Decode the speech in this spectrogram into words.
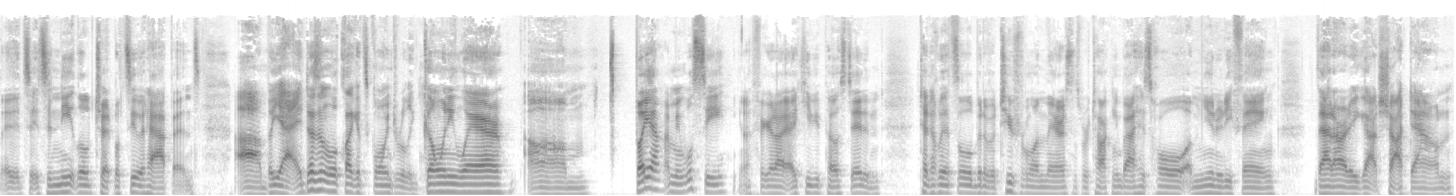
it's it's a neat little trick. Let's see what happens. Um, but yeah, it doesn't look like it's going to really go anywhere. Um, but yeah, I mean, we'll see. You know, I figured I, would keep you posted, and technically, that's a little bit of a two for one there, since we're talking about his whole immunity thing that already got shot down,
